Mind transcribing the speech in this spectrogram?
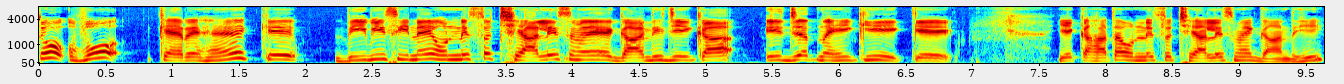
तो वो कह रहे हैं कि बीबीसी ने 1946 में गांधी जी का इज़्ज़त नहीं की कि ये कहा था 1946 में गांधी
